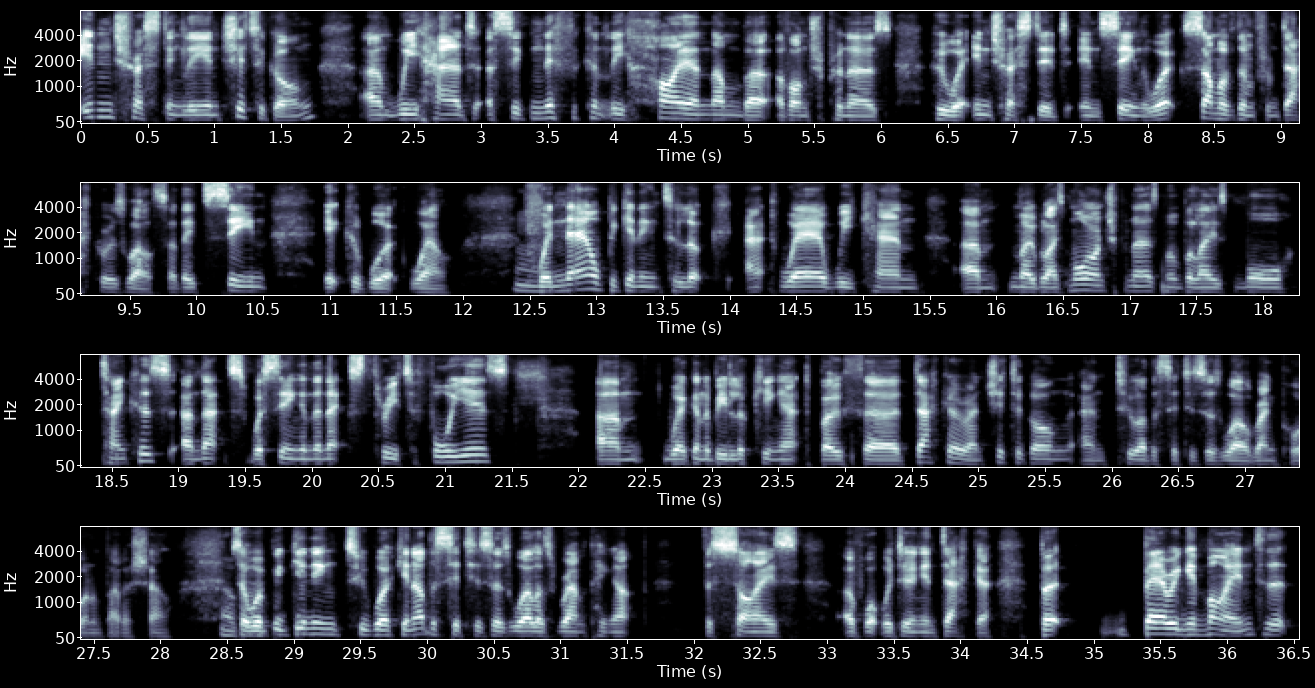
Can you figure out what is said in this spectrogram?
interestingly, in Chittagong, um, we had a significantly higher number of entrepreneurs who were interested in seeing the work, some of them from Dhaka as well. So they'd seen it could work well. Mm. We're now beginning to look at where we can um, mobilize more entrepreneurs, mobilize more tankers, and that's we're seeing in the next three to four years. Um, we're going to be looking at both uh, Dhaka and Chittagong and two other cities as well, Rangpur and Barishal. Okay. So we're beginning to work in other cities as well as ramping up the size of what we're doing in Dhaka. But bearing in mind that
